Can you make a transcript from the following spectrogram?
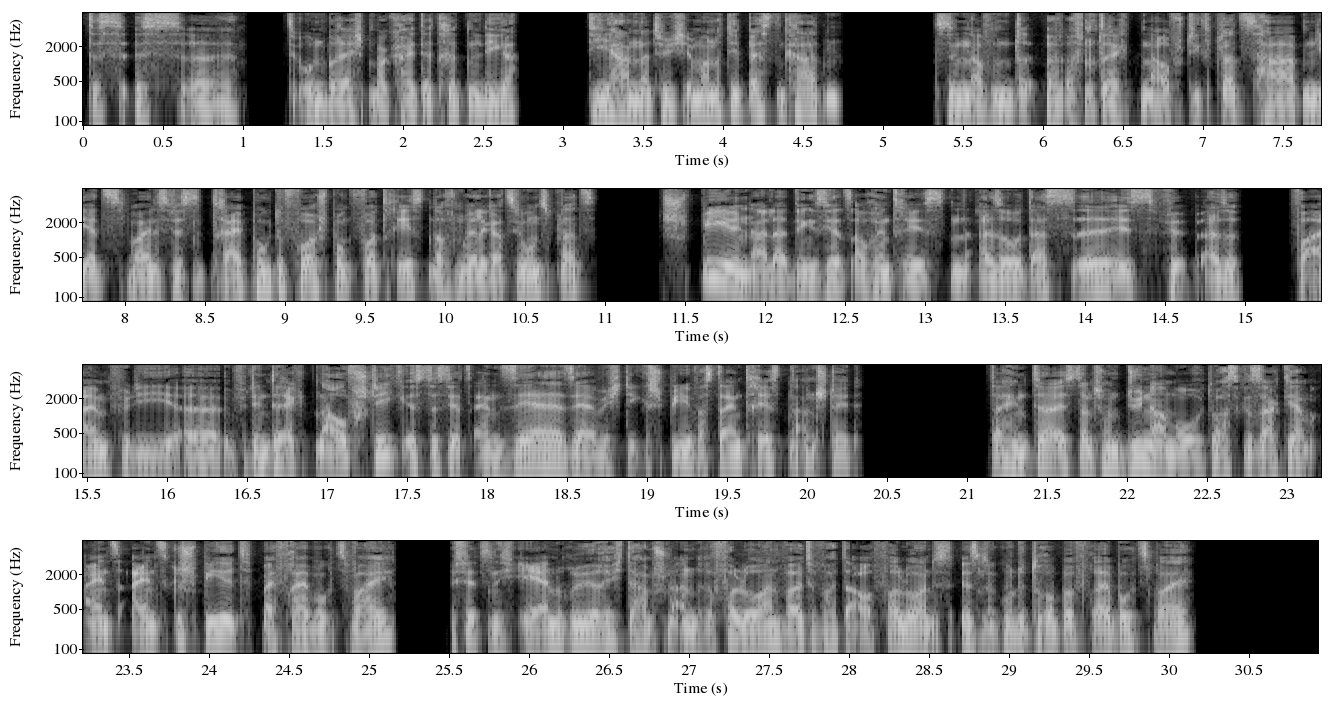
Das ist äh, die Unberechenbarkeit der dritten Liga. Die haben natürlich immer noch die besten Karten, sind auf dem, auf dem direkten Aufstiegsplatz, haben jetzt meines Wissens drei Punkte Vorsprung vor Dresden auf dem Relegationsplatz, spielen allerdings jetzt auch in Dresden. Also das äh, ist für, also vor allem für die, äh, für den direkten Aufstieg ist das jetzt ein sehr, sehr wichtiges Spiel, was da in Dresden ansteht. Dahinter ist dann schon Dynamo. Du hast gesagt, die haben 1-1 gespielt bei Freiburg 2. Ist jetzt nicht ehrenrührig, da haben schon andere verloren. Waldhof hat da auch verloren. Das ist eine gute Truppe, Freiburg 2.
